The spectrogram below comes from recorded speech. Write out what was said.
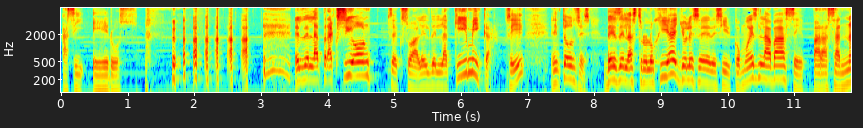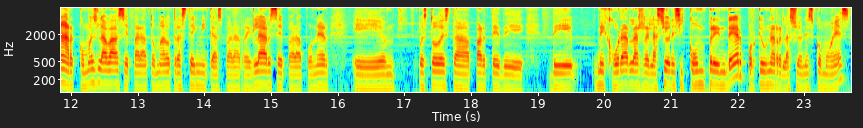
Así, Eros. el de la atracción sexual, el de la química, ¿sí? Entonces, desde la astrología yo les he de decir, como es la base para sanar, como es la base para tomar otras técnicas, para arreglarse, para poner eh, pues toda esta parte de, de mejorar las relaciones y comprender por qué una relación es como es,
